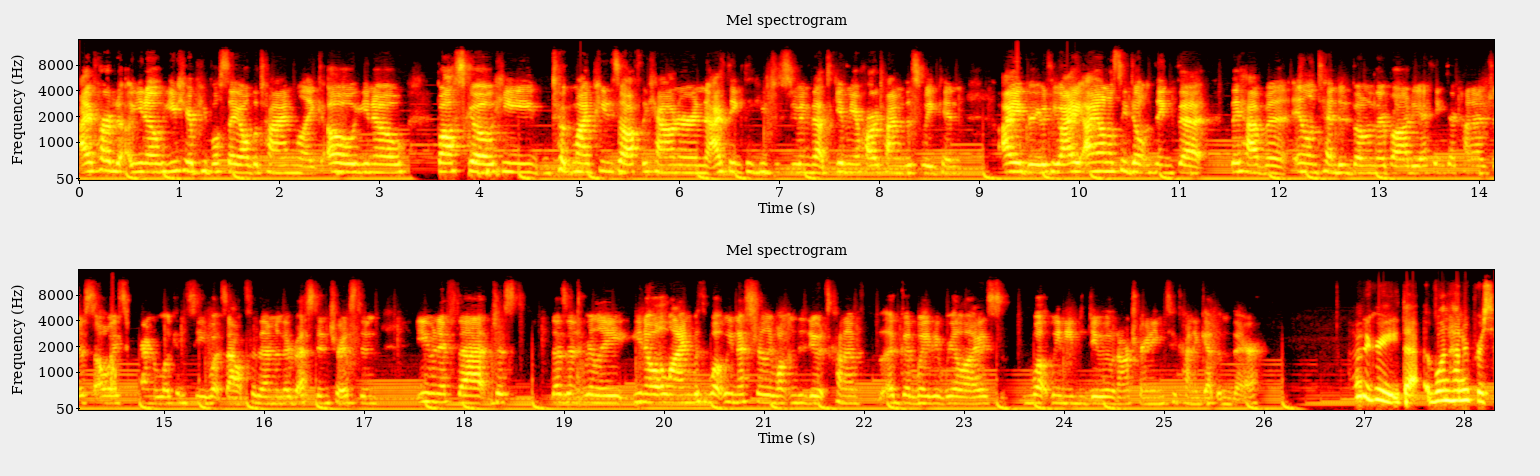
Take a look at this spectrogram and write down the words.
i've heard you know you hear people say all the time like oh you know bosco he took my pizza off the counter and i think that he's just doing that to give me a hard time this week and i agree with you. I, I honestly don't think that they have an ill-intended bone in their body. I think they're kind of just always trying to look and see what's out for them in their best interest and even if that just doesn't really you know align with what we necessarily want them to do it's kind of a good way to realize what we need to do in our training to kind of get them there I would agree that 100%.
